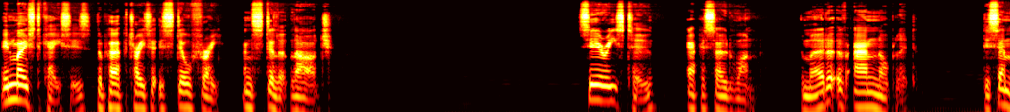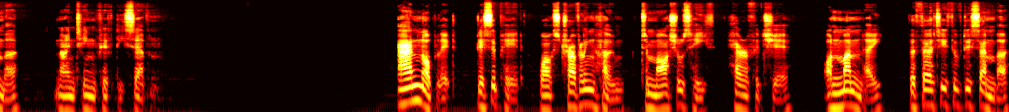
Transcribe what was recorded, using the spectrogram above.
In most cases, the perpetrator is still free and still at large. Series 2, Episode 1 The Murder of Anne Noblett, December 1957. Anne Noblett disappeared whilst travelling home to Marshall's Heath, Hertfordshire, on Monday, the 30th of December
